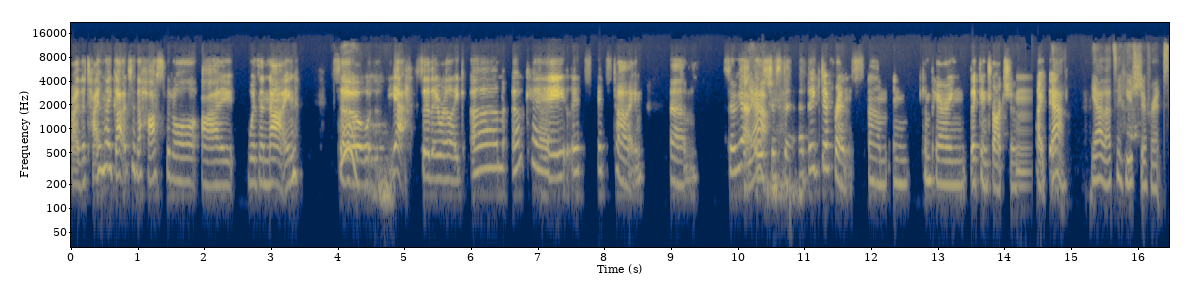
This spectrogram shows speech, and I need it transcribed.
by the time I got to the hospital, I was a nine. So yeah, so they were like, um, okay, it's it's time. Um, so yeah, it was just a, a big difference um, in comparing the contraction. I think. Yeah. Yeah, that's a huge difference.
